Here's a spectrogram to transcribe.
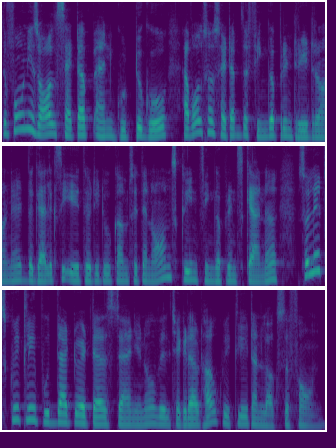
The phone is all set up and good to go. I've also set up the fingerprint reader on it. The Galaxy A32 comes with an on-screen fingerprint scanner. So let's quickly put that to a test and you know, we'll check it out how quickly it unlocks the phone.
